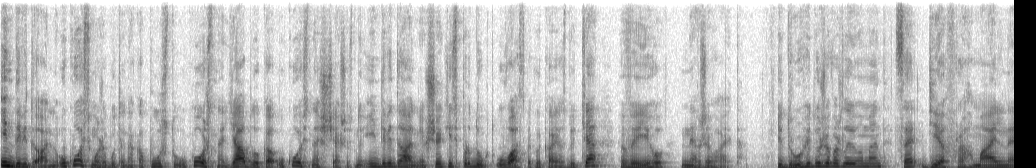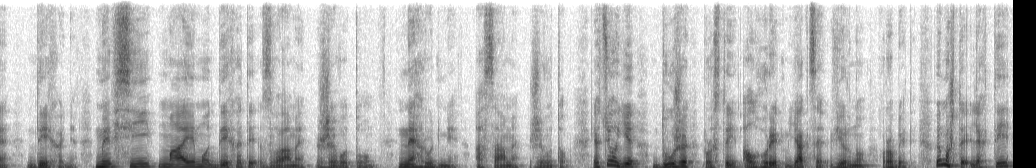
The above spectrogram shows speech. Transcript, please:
Індивідуально. У когось може бути на капусту, у когось на яблука, у когось на ще щось. Ну індивідуально, якщо якийсь продукт у вас викликає здуття, ви його не вживаєте. І другий дуже важливий момент це діафрагмальне дихання. Ми всі маємо дихати з вами животом, не грудьми, а саме животом. Для цього є дуже простий алгоритм, як це вірно робити. Ви можете лягти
